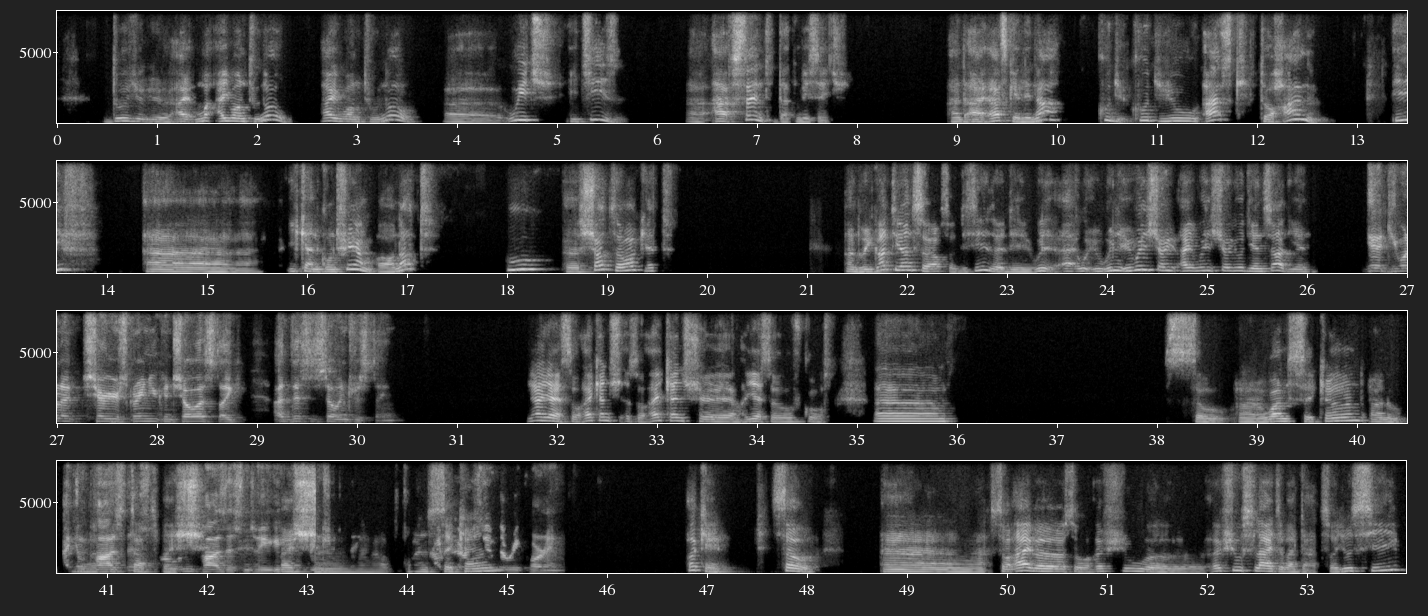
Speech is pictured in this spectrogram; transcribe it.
Do you? I I want to know. I want to know which it is. I've sent that message and I asked Elena, could you, could you ask Thor Han if uh, he can confirm or not who uh, shot the rocket? And we got the answer. So this is uh, the I will, will show you. I will show you the answer at the end. Yeah. Do you want to share your screen? You can show us. Like uh, this is so interesting. Yeah. Yeah. So I can. so I can share. Yes. Of course. Um, so uh, one second. I know. I can pause this. Let me pause this until you get uh, one second. The recording. Okay. So uh, so I have a, so a few uh, a few slides about that. So you see.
